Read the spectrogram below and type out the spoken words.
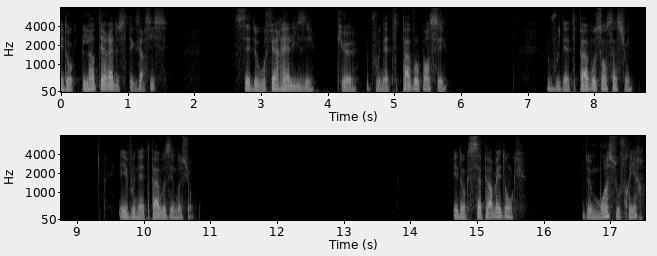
Et donc l'intérêt de cet exercice, c'est de vous faire réaliser que vous n'êtes pas vos pensées, vous n'êtes pas vos sensations et vous n'êtes pas vos émotions. Et donc ça permet donc de moins souffrir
